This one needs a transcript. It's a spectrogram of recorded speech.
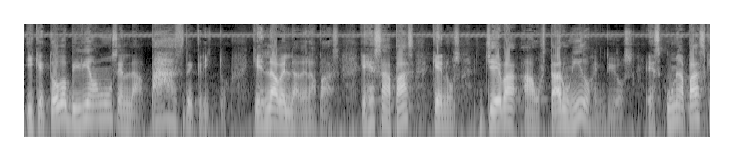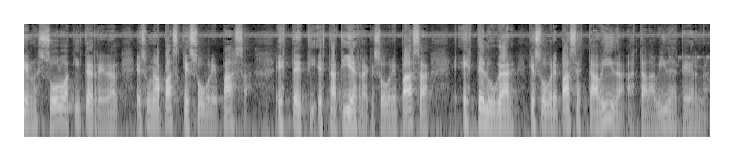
y que todos vivíamos en la paz de Cristo, que es la verdadera paz, que es esa paz que nos lleva a estar unidos en Dios. Es una paz que no es solo aquí terrenal, es una paz que sobrepasa este, esta tierra, que sobrepasa este lugar, que sobrepasa esta vida hasta la vida eterna.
